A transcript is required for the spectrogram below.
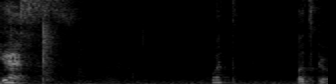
Yes. What? Let's go.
